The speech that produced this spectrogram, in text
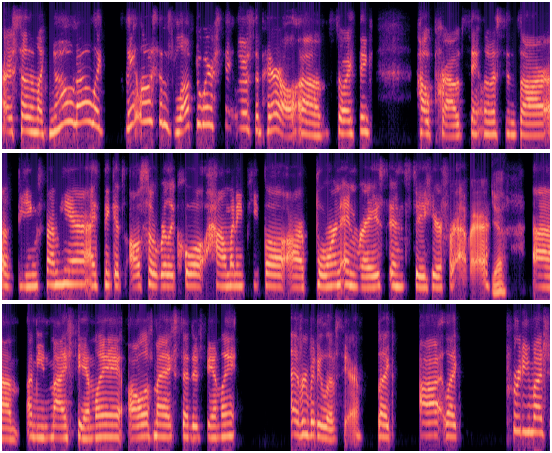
I just tell them like, no, no, like St. Louisans love to wear St. Louis apparel. Um, so I think how proud St. Louisans are of being from here. I think it's also really cool how many people are born and raised and stay here forever. Yeah. Um, I mean, my family, all of my extended family, everybody lives here. Like, I like pretty much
